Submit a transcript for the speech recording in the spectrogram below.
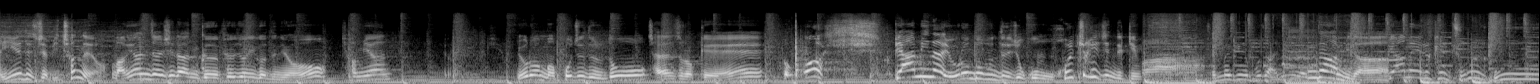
와, 이 헤드 진짜 미쳤네요. 망연자실한 그 표정이거든요. 켜면 이런 뭐 포즈들도 자연스럽게 어, 어, 씨. 뺨이나 이런 부분들이 조금 홀쭉해진 느낌. 와, 전매기는 보지 아니네요. 상당합니다. 뺨에 이렇게 줄을 오.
